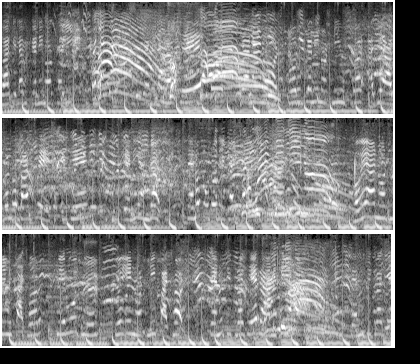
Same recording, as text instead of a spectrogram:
વાહ કેટલા રૂપિયાની નોટ થઈ? સો રૂપિયાની નોટની ઉપર આ આગળનો ભાગ છે તેની અંદર તેનો ફોટો દેખાય છે? પાછળ ફેરવું છું તો એ નોટની પાછળ. તેનું ચિત્ર છે રાણકી તેનું ચિત્ર છે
